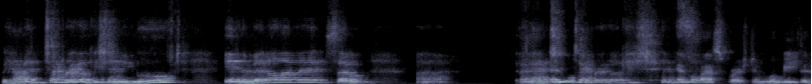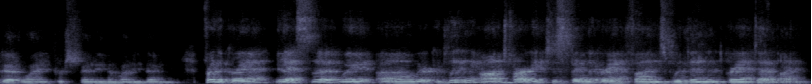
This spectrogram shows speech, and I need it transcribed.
We had a temporary location and we moved in the middle of it, so, uh. I And we'll get- temporary And the last question, we'll meet the deadline for spending the money then? for the grant. Yeah. Yes, that we, uh, we're completely on target to spend the grant funds within the grant deadline.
